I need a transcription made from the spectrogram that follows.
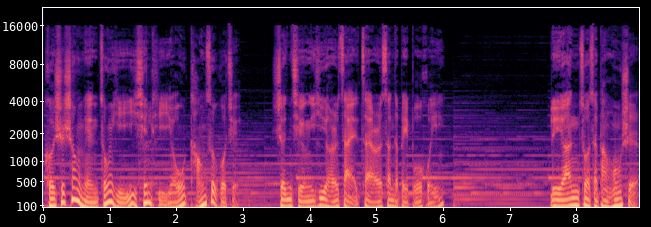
可是上面总以一些理由搪塞过去，申请一而再、再而三的被驳回。李安坐在办公室，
